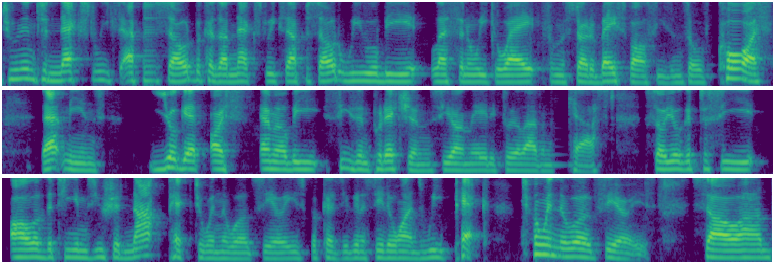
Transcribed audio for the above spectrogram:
tune into next week's episode because on next week's episode, we will be less than a week away from the start of baseball season. So, of course, that means you'll get our MLB season predictions here on the 8311 cast. So, you'll get to see all of the teams you should not pick to win the World Series because you're going to see the ones we pick to win the World Series. So um,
